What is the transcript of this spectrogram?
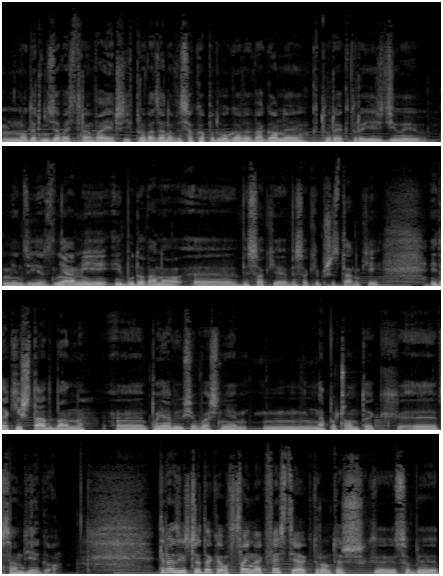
modernizować tramwaje, czyli wprowadzano wysokopodłogowe wagony, które, które jeździły między jezdniami i budowano wysokie, wysokie przystanki. I taki Stadtbahn pojawił się właśnie mm, na początek w San Diego. Teraz jeszcze taka fajna kwestia, którą też e, sobie e,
